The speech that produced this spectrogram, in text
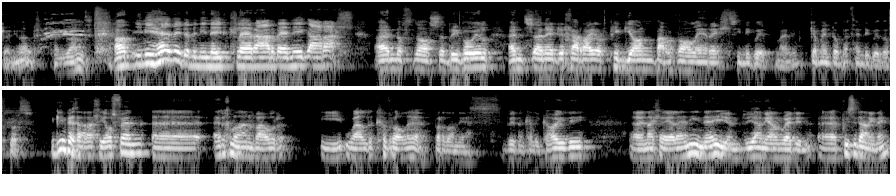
Gawn ni weld. Gawn ni weld. um, I ni hefyd yn mynd i wneud cler arbennig arall yn wythnos y brifwyl yn, yn edrych ar rai o'r pigion barddol eraill sy'n digwydd. Mae'n gymaint o bethau'n digwydd wrth gwrs. Ac un peth arall i orffen, uh, edrych ymlaen yn fawr i weld y cyfrolau barddoniaeth fydd yn cael ei cyhoeddi, uh, naill ei eleni neu yn fuan iawn wedyn. Uh, pwy sydd dan i neu?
